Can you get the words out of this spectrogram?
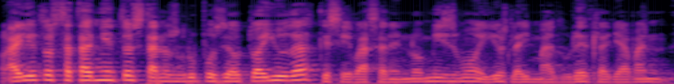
Hay otros tratamientos, están los grupos de autoayuda que se basan en lo mismo, ellos la inmadurez la llaman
